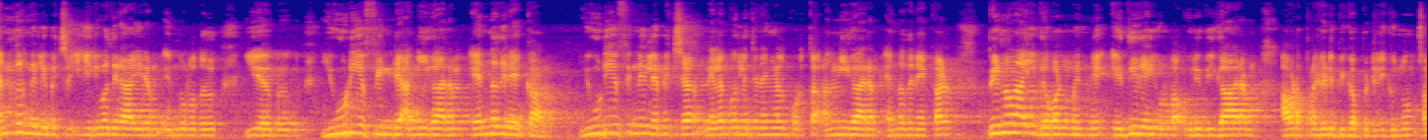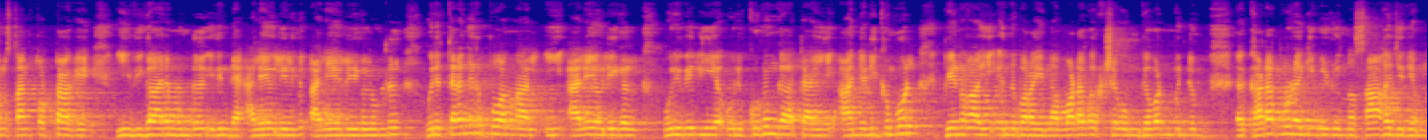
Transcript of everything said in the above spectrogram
അൻവറിന് ലഭിച്ച ഈ ഇരുപതിനായിരം എന്നുള്ളത് യു ഡി എഫിന്റെ അംഗീകാരം എന്നതിനേക്കാൾ യു ഡി എഫിന് ലഭിച്ച നിലമ്പൂരിലെ ജനങ്ങൾ കൊടുത്ത അംഗീകാരം എന്നതിനേക്കാൾ പിണറായി ഗവൺമെന്റിന് എതിരെയുള്ള ഒരു വികാരം അവിടെ പ്രകടിപ്പിക്കപ്പെട്ടിരിക്കുന്നു. സംസ്ഥാനത്തൊട്ടാകെ ഈ വികാരമുണ്ട്. ഇതിന്റെ അലയൊലികൾ അലയൊലികളുണ്ട്. ഒരു തെരഞ്ഞെടുപ്പ് വന്നാൽ ഈ അലയൊലികൾ ഒരു വലിയ ഒരു കൊടുങ്കാറ്റായി ആഞ്ഞടിക്കുമ്പോൾ പിണറായി എന്ന് പറയുന്ന വടവൃക്ഷവും ഗവൺമെന്റും കടപുഴകി വീഴുന്ന സാഹചര്യം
